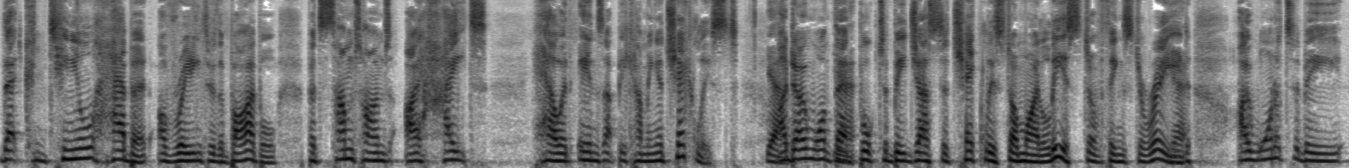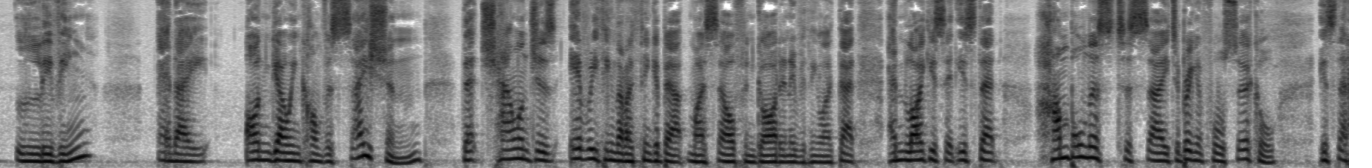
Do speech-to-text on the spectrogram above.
that continual habit of reading through the Bible, but sometimes I hate how it ends up becoming a checklist. Yeah. I don't want that Yeah. book to be just a checklist on my list of things to read. Yeah. I want it to be living and a ongoing conversation that challenges everything that I think about myself and God and everything like that. And like you said, it's that humbleness to say, to bring it full circle, it's that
